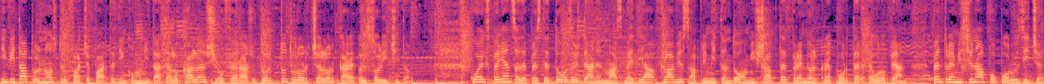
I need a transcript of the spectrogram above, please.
invitatul nostru face parte din comunitatea locală și oferă ajutor tuturor celor care îl solicită. Cu o experiență de peste 20 de ani în mass media, Flavius a primit în 2007 premiul Reporter European pentru emisiunea Poporul Zice,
